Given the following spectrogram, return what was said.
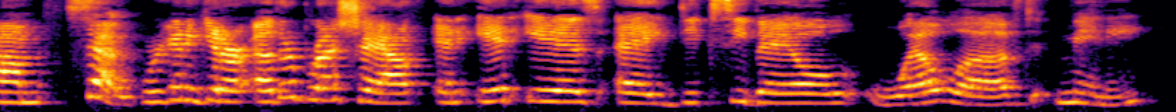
Um, so we're going to get our other brush out, and it is a Dixie Belle Well Loved Mini.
